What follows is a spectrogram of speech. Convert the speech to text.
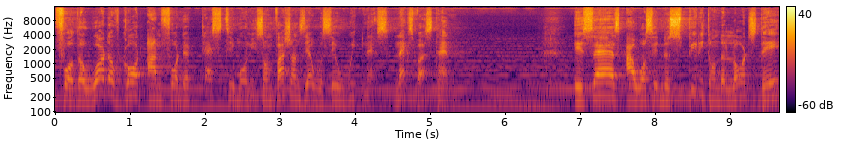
for the word of God and for the testimony. Some versions here will say witness. Next verse 10. It says, I was in the spirit on the Lord's day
